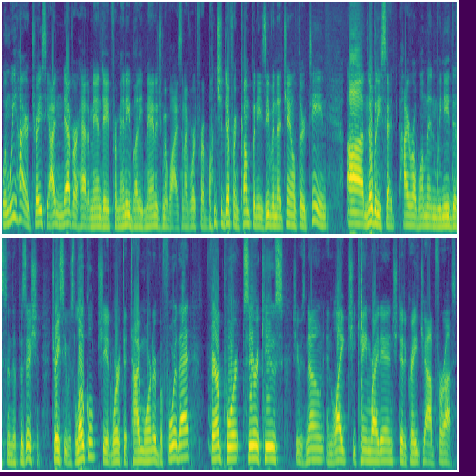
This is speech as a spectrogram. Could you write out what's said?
when we hired Tracy, I never had a mandate from anybody management-wise, and I've worked for a bunch of different companies, even at Channel 13. Uh, nobody said hire a woman. We need this in the position. Tracy was local. She had worked at Time Warner before that. Fairport, Syracuse. She was known and liked. She came right in. She did a great job for us.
